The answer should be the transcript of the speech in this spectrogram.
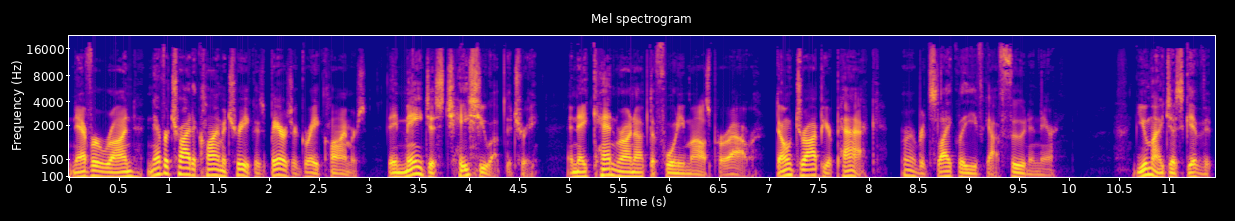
Never run. Never try to climb a tree because bears are great climbers. They may just chase you up the tree, and they can run up to 40 miles per hour. Don't drop your pack. Remember, it's likely you've got food in there. You might just give it,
